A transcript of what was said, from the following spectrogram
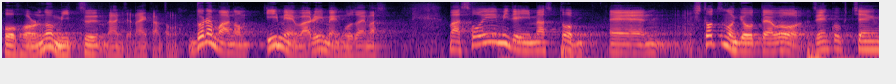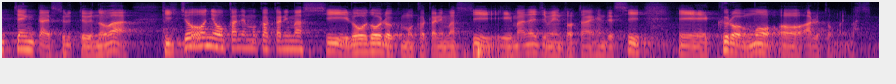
方法論の3つなんじゃないかと思う。どれもあのいい面悪い面ございます。まあ、そういう意味で言いますと、えー、一つの業態を全国チェーン展開するというのは非常にお金もかかりますし労働力もかかりますしマネジメント大変ですし、えー、苦労もあると思います。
